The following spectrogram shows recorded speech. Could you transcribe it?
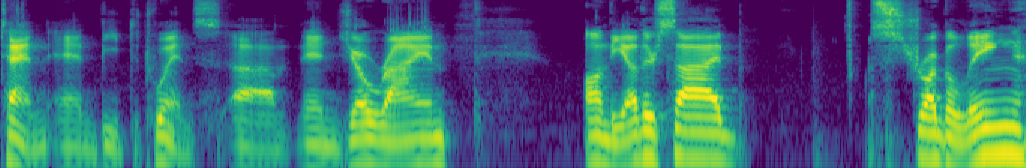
10 and beat the Twins. Um, and Joe Ryan on the other side, struggling.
